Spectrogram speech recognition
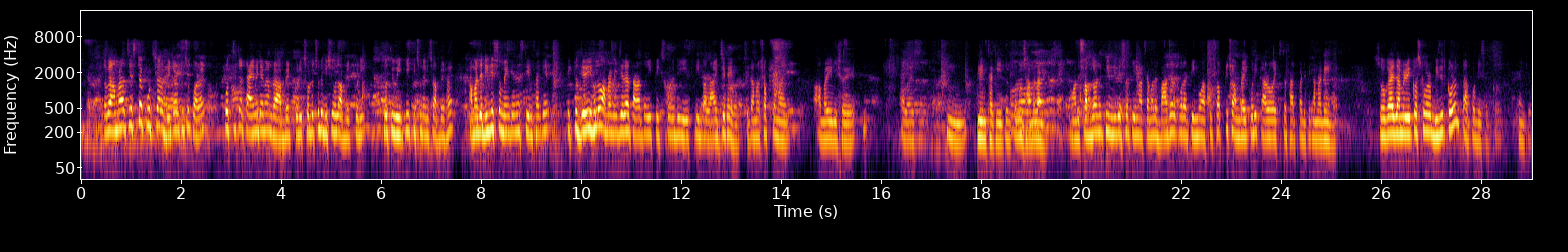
তবে আমরা চেষ্টা করছি আরও বেটার কিছু করার। প্রত্যেকটা টাইমে টাইমে আমরা আপডেট করি, ছোট ছোট বিষয় হলো আপডেট করি। প্রতি উইকে কিছু না কিছু আপডেট হয়। আমাদের নিজস্ব মেনটেন্যান্স টিম থাকে। একটু দেরি হলেও আমরা নিজেরা তাড়াতাড়ি ফিক্স করে দিই এসি বা লাইট যেটাই হোক, সেটা আমরা সবসময় আমরা এই বিষয়ে অলওয়েজ ক্লিন থাকি, তো কোনো ঝামেলা নেই। আমাদের সব ধরনের টিম নিজস্ব টিম আছে, আমাদের বাজার করার টিমও আছে সব কিছু আমরাই করি, কারও এক্সট্রা থার্ড পার্টি থেকে আমরা নিই না। সো গাইজ আমি রিকোয়েস্ট করব ভিজিট করুন, তারপর ডিসাইড করুন থ্যাংক ইউ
